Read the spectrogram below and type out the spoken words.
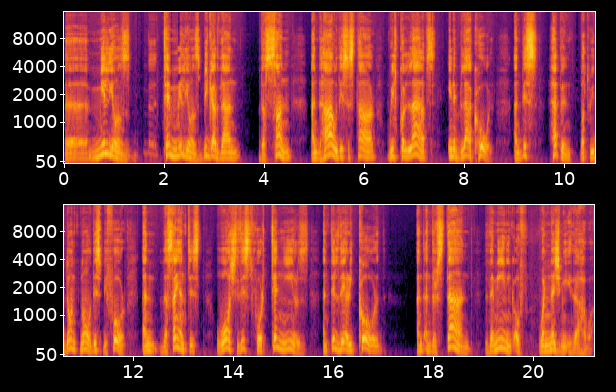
uh, millions 10 millions bigger than the sun and how this star will collapse in a black hole and this happened but we don't know this before and the scientists watched this for 10 years until they record and understand the meaning of والنجم إذا هوى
